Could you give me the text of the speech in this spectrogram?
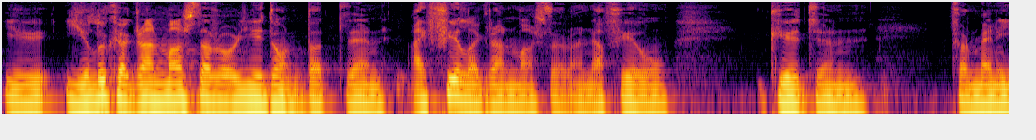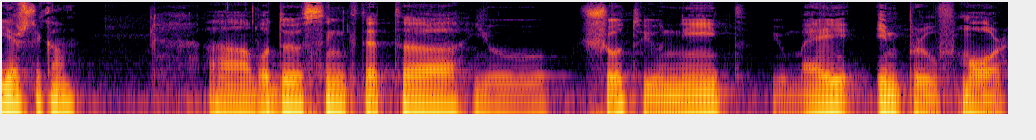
you, you look a grandmaster or you don't. But then I feel a grandmaster and I feel good and for many years to come. Uh, what do you think that uh, you should, you need, you may improve more?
